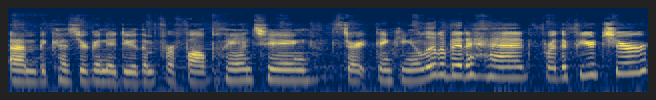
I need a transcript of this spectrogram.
um, because you're going to do them for fall planting. Start thinking a little bit ahead for the future.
